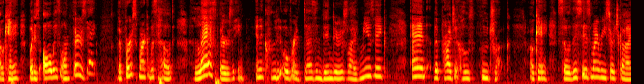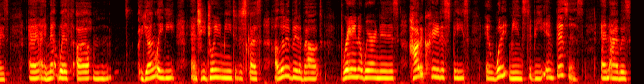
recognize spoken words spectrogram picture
Okay, but it's always on Thursday. The first market was held last Thursday and included over a dozen vendors, live music, and the Project Host food truck. Okay, so this is my research, guys, and I met with um, a young lady, and she joined me to discuss a little bit about brand awareness, how to create a space, and what it means to be in business. And I was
